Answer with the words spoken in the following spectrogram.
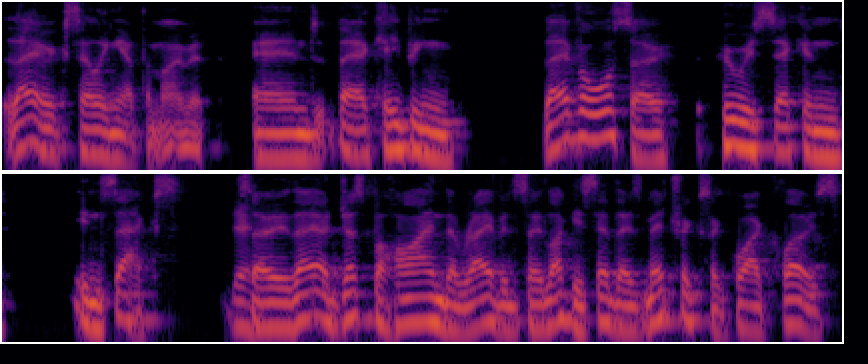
they are excelling at the moment, and they are keeping. They've also who is second in sacks. Yeah. So they are just behind the Ravens. So, like you said, those metrics are quite close.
